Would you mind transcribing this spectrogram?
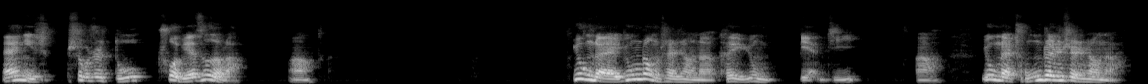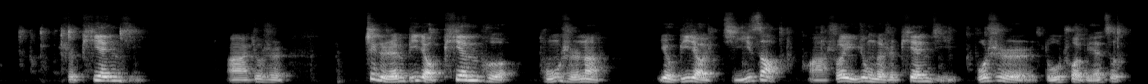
哎，你是是不是读错别字了？啊，用在雍正身上呢，可以用贬极；啊，用在崇祯身上呢，是偏激。啊，就是这个人比较偏颇，同时呢又比较急躁啊，所以用的是偏激，不是读错别字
